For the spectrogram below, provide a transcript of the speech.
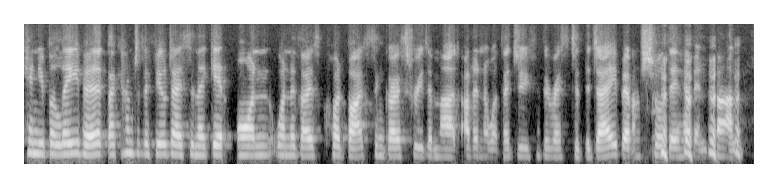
can you believe it? They come to the field days and they get on one of those quad bikes and go through the mud. I don't know what they do for the rest of the day, but I'm sure they're having fun.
